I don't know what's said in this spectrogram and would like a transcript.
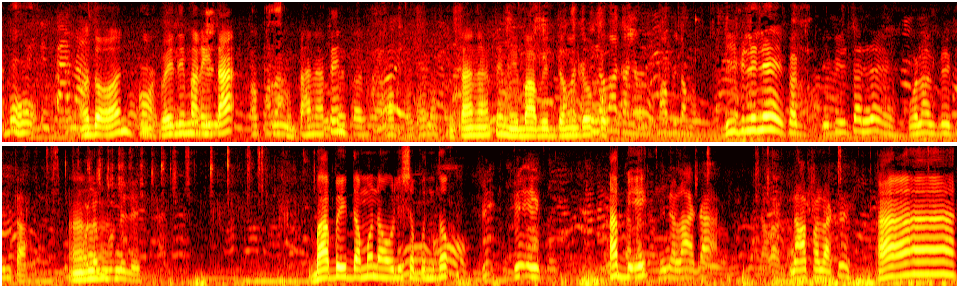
Buho. o doon? Pwede makita? Puntahan natin. Puntahan natin, may baboy damo daw po. Bibili na eh, pag ibinta na eh. Walang bibinta. Ah. Walang bumili. Baboy damo nahuli sa bundok. Bi- biik, Ah, biik. hinalaga. Napalaki. Ah,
